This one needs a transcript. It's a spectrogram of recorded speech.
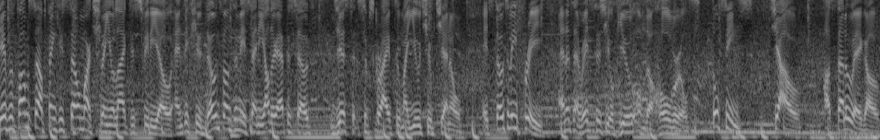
Give a thumbs up, thank you so much when you like this video. And if you don't want to miss any other episodes, just subscribe to my YouTube channel. It's totally free and it enriches your view on the whole world. Tot ziens, ciao, hasta luego.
